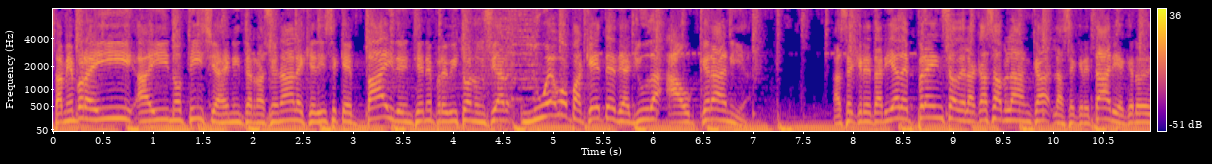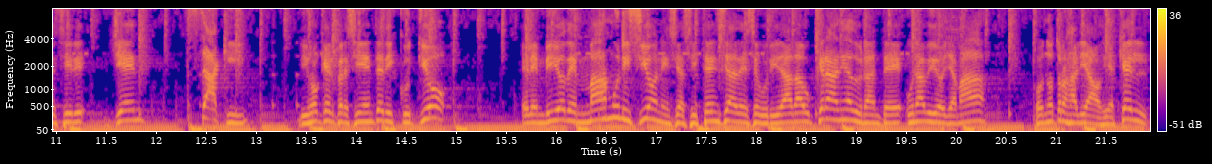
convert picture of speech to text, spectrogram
También por ahí hay noticias en internacionales que dice que Biden tiene previsto anunciar nuevo paquete de ayuda a Ucrania. La Secretaría de Prensa de la Casa Blanca, la secretaria, quiero decir, Jen Psaki, dijo que el presidente discutió el envío de más municiones y asistencia de seguridad a Ucrania durante una videollamada con otros aliados. Y es que el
